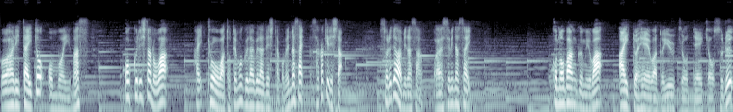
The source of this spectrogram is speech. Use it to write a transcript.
終わりたいと思います。お送りしたのは、はい、今日はとてもグダグダでした。ごめんなさい。榊でした。それでは皆さん、おやすみなさい。この番組は、愛と平和と勇気を提供する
